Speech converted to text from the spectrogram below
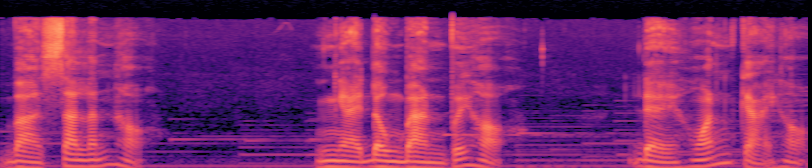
và xa lánh họ. Ngài đồng bàn với họ để hoán cải họ.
